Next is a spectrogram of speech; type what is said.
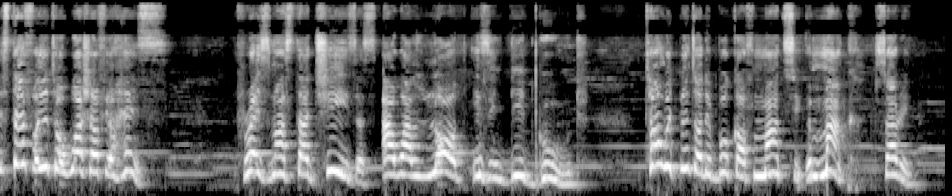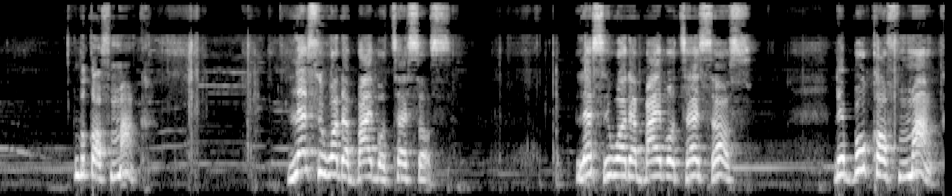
It's time for you to wash off your hands. Praise Master Jesus. Our Lord is indeed good. Turn with me to the book of Matthew, uh, Mark. Sorry. Book of Mark. Let's see what the Bible tells us. Let's see what the Bible tells us. The book of Mark.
